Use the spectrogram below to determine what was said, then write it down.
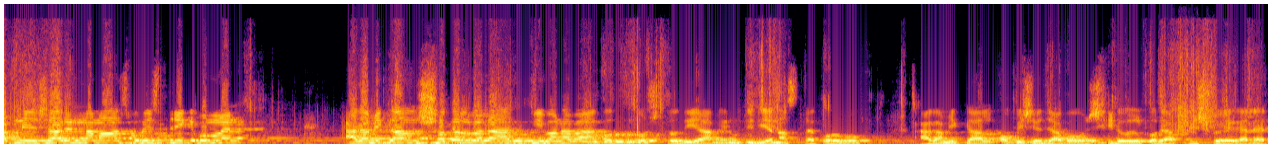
আপনি সারের নামাজ পড়ে স্ত্রীকে বললেন, আগামীকাল সকালবেলা রুটি বানাবা, গরুর গোস্ত দিয়ে আমি রুটি দিয়ে নাস্তা করব। আগামীকাল অফিসে যাব, শিডিউল করে আপনি শুয়ে গেলেন।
